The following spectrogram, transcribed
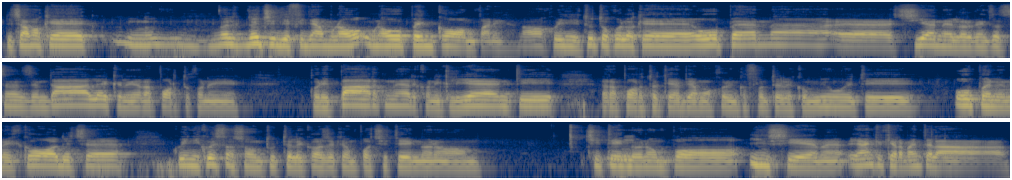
diciamo che noi, noi ci definiamo una, una open company, no? quindi tutto quello che è open eh, sia nell'organizzazione aziendale che nel rapporto con i, con i, partner, con i clienti, il rapporto che abbiamo con il confronto delle community, open nel codice, quindi queste sono tutte le cose che un po' ci tengono, ci tengono un po' insieme. E anche chiaramente la,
